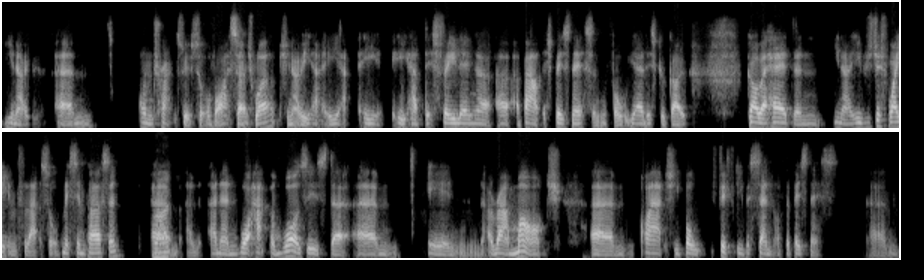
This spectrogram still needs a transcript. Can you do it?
you know um, on tracks with sort of iSearch works. You know, he he he he had this feeling uh, uh, about this business and thought, yeah, this could go go ahead and you know he was just waiting for that sort of missing person. Right. um, and and then what happened was is that um, in around march um, i actually bought 50% of the business um,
